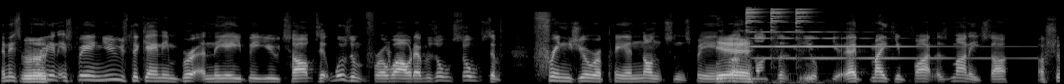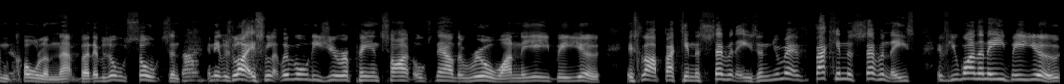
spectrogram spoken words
and it's brilliant. It's being used again in Britain. The EBU titles. It wasn't for a while. There was all sorts of fringe European nonsense being yeah. nonsense, you, you, making fighters money. So I shouldn't yeah. call them that, but it was all sorts, and and it was like it's like with all these European titles now, the real one, the EBU, it's like back in the seventies. And you remember back in the seventies, if you won an EBU,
